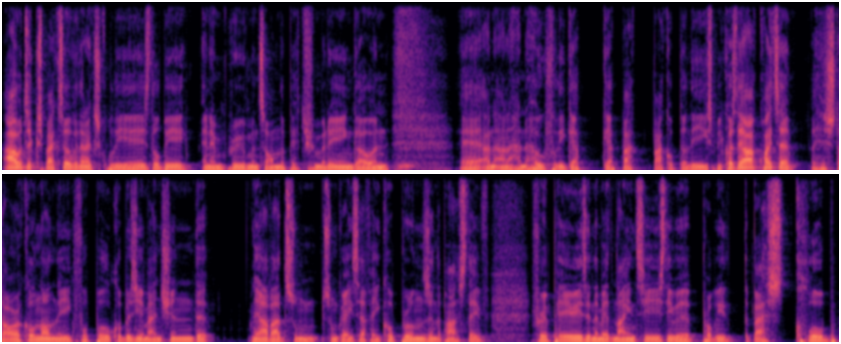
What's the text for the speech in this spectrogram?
I would expect over the next couple of years there'll be an improvement on the pitch for Marine going uh, and, and, and hopefully get get back back up the leagues because they are quite a historical non-league football club, as you mentioned. That they have had some some great FA Cup runs in the past. They've for a period in the mid '90s they were probably the best club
